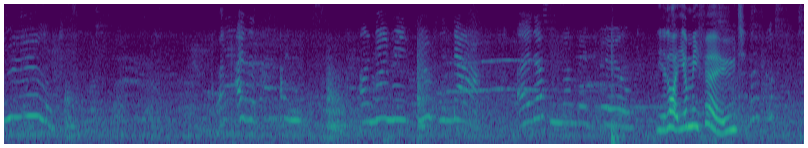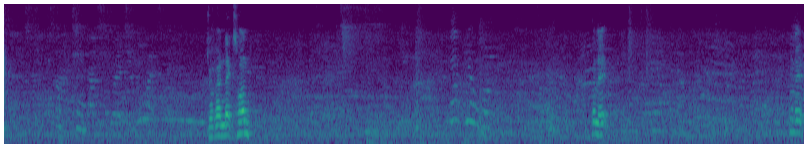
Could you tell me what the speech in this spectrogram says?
Food. I, I, I, I'm not food now. I just not food. You like yummy food? Oh, you want to go next one? Pull it. Pull it.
